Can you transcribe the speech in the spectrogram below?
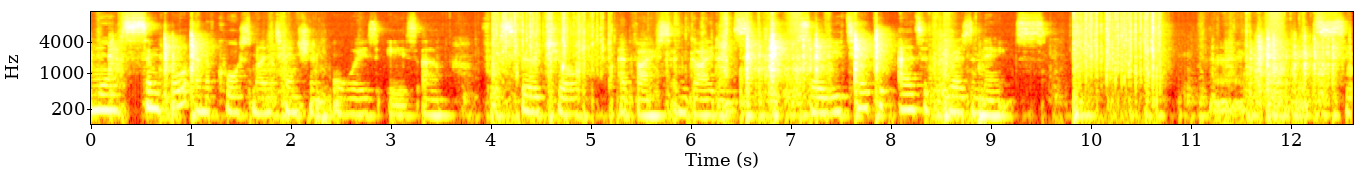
more simple. And of course, my intention always is um, for spiritual advice and guidance. So you take it as it resonates. Let's see.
